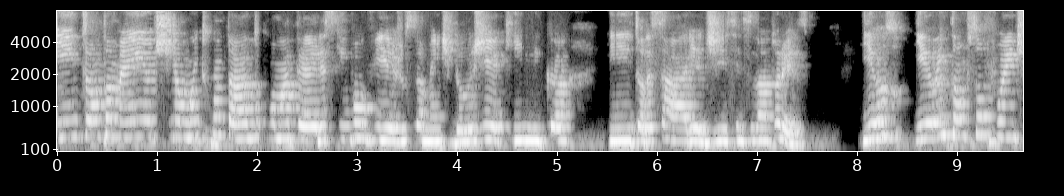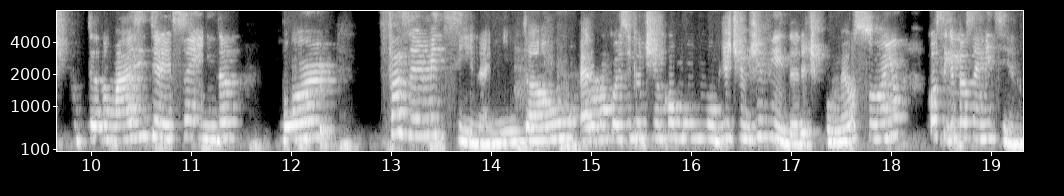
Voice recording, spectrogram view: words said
e então também eu tinha muito contato com matérias que envolvia justamente biologia, química e toda essa área de ciências da natureza. E eu, e eu então só fui tipo, tendo mais interesse ainda por fazer medicina. Então, era uma coisa que eu tinha como um objetivo de vida. Era tipo, meu sonho conseguir passar em medicina.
